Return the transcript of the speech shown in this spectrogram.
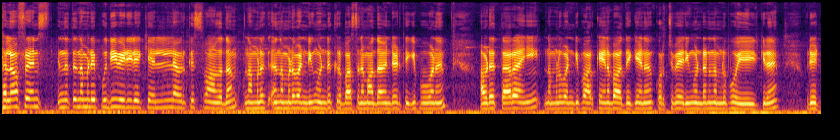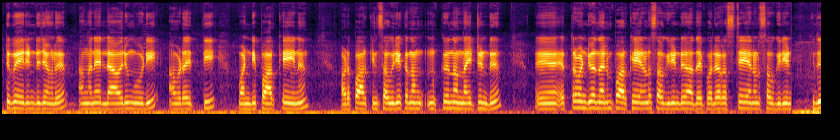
ഹലോ ഫ്രണ്ട്സ് ഇന്നത്തെ നമ്മുടെ പുതിയ വീഡിയോയിലേക്ക് എല്ലാവർക്കും സ്വാഗതം. നമ്മൾ നമ്മുടെ വണ്ടിയും കൊണ്ട് കൃപാസന മാതാവിന്റെ അടുത്തേക്ക് പോവാണ്. അവിടെ എത്താറായി. നമ്മൾ വണ്ടി പാർക്ക് ചെയ്യുന്ന ഭാഗത്തേക്കാണ്. കുറച്ച് പേരും കൊണ്ടാണ് നമ്മൾ പോയിരിക്കുന്നത് ഒരു എട്ട് പേരുണ്ട് ഞങ്ങൾ അങ്ങനെ എല്ലാവരും കൂടി അവിടെ എത്തി വണ്ടി പാർക്ക് ചെയ്യണ്. അവിടെ പാർക്കിംഗ് സൗകര്യമൊക്കെ നമുക്ക് നന്നായിട്ടുണ്ട്. എത്ര വണ്ടി വന്നാലും പാർക്ക് ചെയ്യാനുള്ള സൗകര്യമുണ്ട്. അതേപോലെ റെസ്റ്റ് ചെയ്യാനുള്ള സൗകര്യം ഇത്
